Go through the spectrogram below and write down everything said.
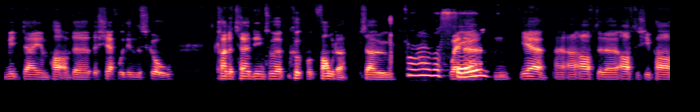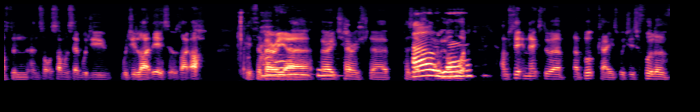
midday and part of the the chef within the school kind of turned into a cookbook folder. So oh, when, um, yeah, uh, uh, after the after she passed and, and sort of someone said, "Would you would you like this?" It was like, oh, it's a very uh, oh, very cherished uh, possession. Oh, yeah. I'm sitting next to a, a, bookcase which is full of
